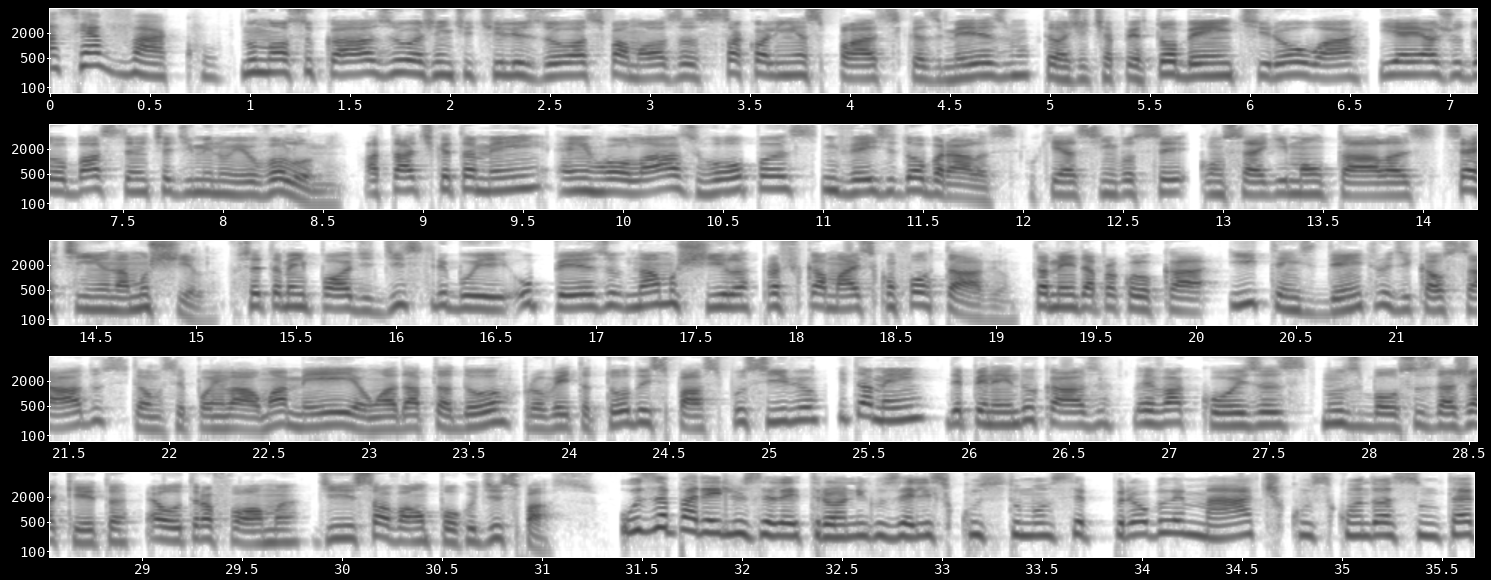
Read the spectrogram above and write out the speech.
a vácuo. No nosso caso, a gente utilizou as famosas sacolinhas plásticas mesmo, então a gente apertou bem, tirou o ar e aí ajudou bastante a diminuir o volume. A tática também é enrolar as roupas em vez de dobrá-las, porque assim você consegue montá-las certinho na mochila. Você também pode distribuir o peso na mochila para ficar mais confortável. Também dá para colocar itens dentro de calçados, então você põe lá uma meia, um adaptador, aproveita todo o espaço possível e também, dependendo do caso, levar coisas nos bolsos da jaqueta é outra forma de salvar um pouco de espaço. Os aparelhos eletrônicos, eles costumam ser problemáticos quando o assunto é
